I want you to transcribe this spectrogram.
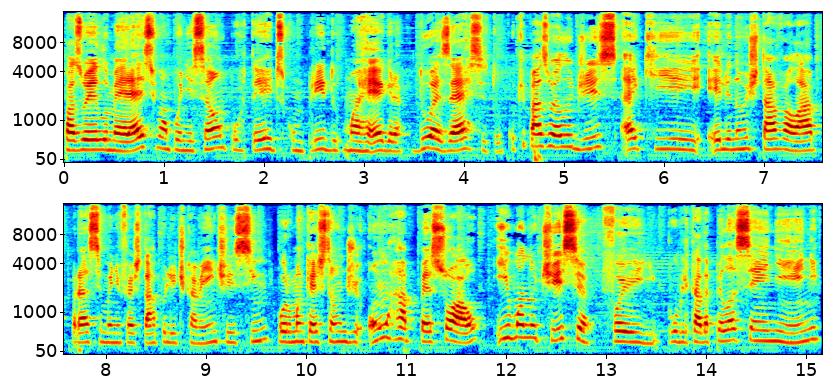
Pazuello merece uma punição por ter descumprido uma regra do exército. O que Pazuello diz é que ele não estava lá para se manifestar politicamente, e sim por uma questão de honra pessoal. E uma notícia foi publicada pela CNN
